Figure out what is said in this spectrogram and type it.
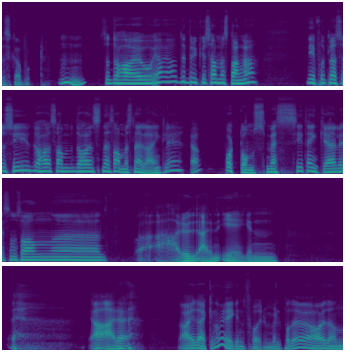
det skal bort. Mm. Så du har jo, ja, ja, du bruker samme stanga. Nifot klasse 7, du har, samme, du har en sne, samme snella, egentlig. Ja. Fortomsmessig tenker jeg liksom sånn uh, Er det en egen Ja, er det Nei, det er ikke noe egen formel på det. Jeg har jo den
